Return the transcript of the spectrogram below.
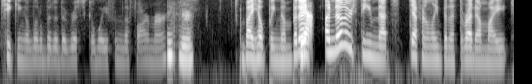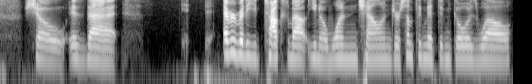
taking a little bit of the risk away from the farmer mhm. by helping them. But Yeah. I, another theme that's definitely been a thread on my show is that everybody talks about, you know, one challenge or something that didn't go as well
